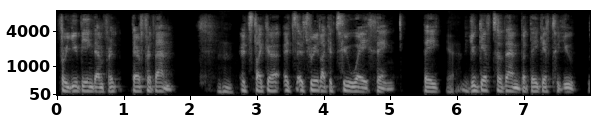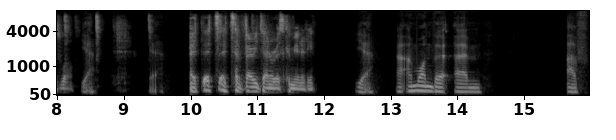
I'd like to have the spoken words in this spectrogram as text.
for you being them for there for them. Mm-hmm. It's like a it's it's really like a two way thing. They yeah. you give to them, but they give to you as well. Yeah, yeah. It, it's it's a very generous community. Yeah, and one that um, I've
